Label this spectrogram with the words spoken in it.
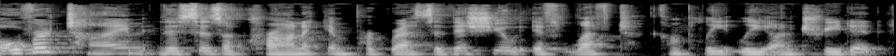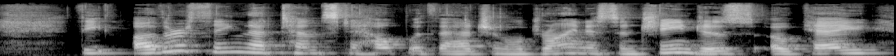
over time, this is a chronic and progressive issue if left completely untreated. The other thing that tends to help with vaginal dryness and changes, okay,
